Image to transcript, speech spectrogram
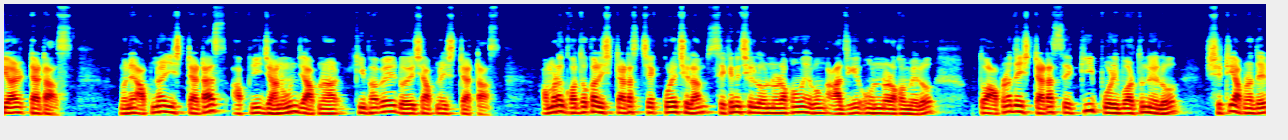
ইয়ার স্ট্যাটাস। মানে আপনার স্ট্যাটাস আপনি জানুন যে আপনার কীভাবে রয়েছে আপনার স্ট্যাটাস। আমরা গতকাল স্ট্যাটাস চেক করেছিলাম, সেখানে ছিল অন্যরকম এবং আজকে অন্যরকম এলো। তো আপনাদের স্ট্যাটাসে কী পরিবর্তন এলো, সেটি আপনাদের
